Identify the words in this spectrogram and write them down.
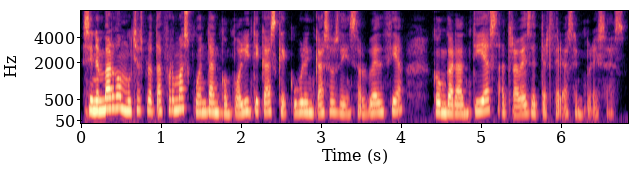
Sin embargo, muchas plataformas cuentan con políticas que cubren casos de insolvencia con garantías a través de terceras empresas.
